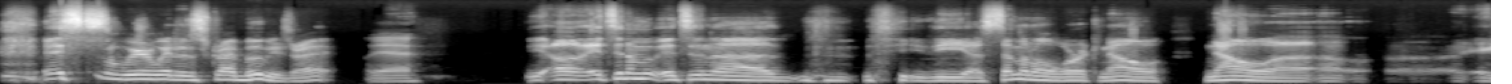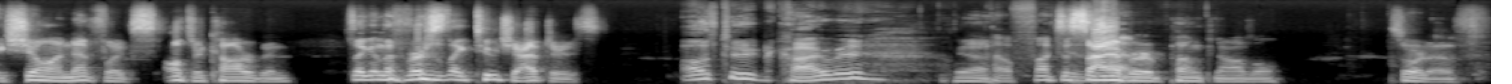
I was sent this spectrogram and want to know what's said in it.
it's just a weird way to describe boobies, right? yeah. Yeah, oh, it's in a it's in uh the, the uh, seminal work now now uh, uh, uh, a show on Netflix, Altered Carbon. It's like in the first like two chapters. Altered Carbon. Yeah, The fuck it's a cyberpunk novel, sort of.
